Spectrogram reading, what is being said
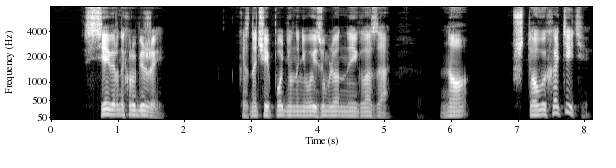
— С северных рубежей. Казначей поднял на него изумленные глаза. — Но что вы хотите?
